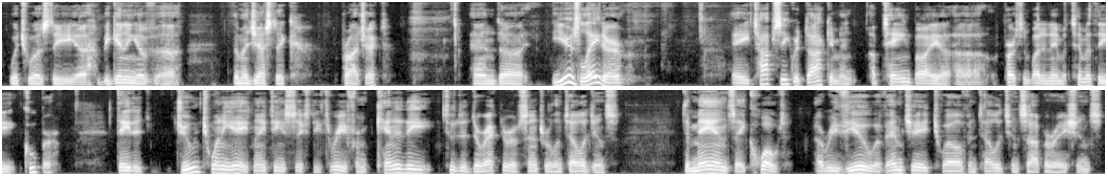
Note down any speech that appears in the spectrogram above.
which was the uh, beginning of uh, the majestic project and uh, years later, a top secret document obtained by a, a person by the name of Timothy Cooper, dated June 28, 1963, from Kennedy to the Director of Central Intelligence, demands a quote, a review of MJ 12 intelligence operations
